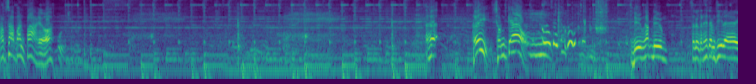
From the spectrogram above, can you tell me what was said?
รับทราบบ้านป้าเหรอเอ่อเฮ้ย ชนแก้ว ดื่มครับดื่ม สนุกกันให้เต็มที่เลย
